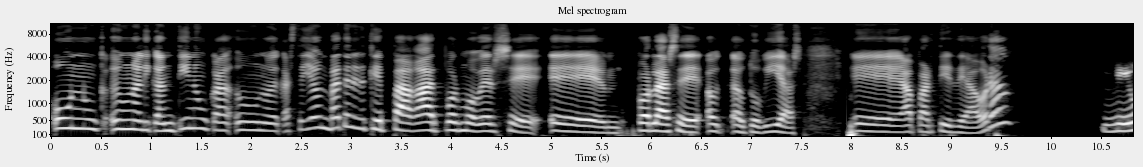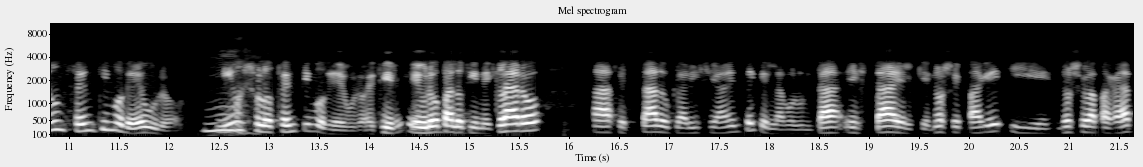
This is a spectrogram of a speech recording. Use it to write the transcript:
un, un alicantino, uno de Castellón va a tener que pagar por moverse eh, por las eh, autovías eh, a partir de ahora. Ni un céntimo de euro, ni un solo céntimo de euro. Es decir, Europa lo tiene claro, ha aceptado clarísimamente que en la voluntad está el que no se pague y no se va a pagar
